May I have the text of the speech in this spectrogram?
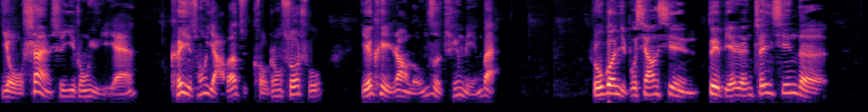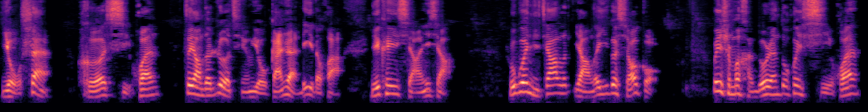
友善是一种语言，可以从哑巴口中说出，也可以让聋子听明白。”如果你不相信对别人真心的友善和喜欢这样的热情有感染力的话，你可以想一想：如果你家了养了一个小狗，为什么很多人都会喜欢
